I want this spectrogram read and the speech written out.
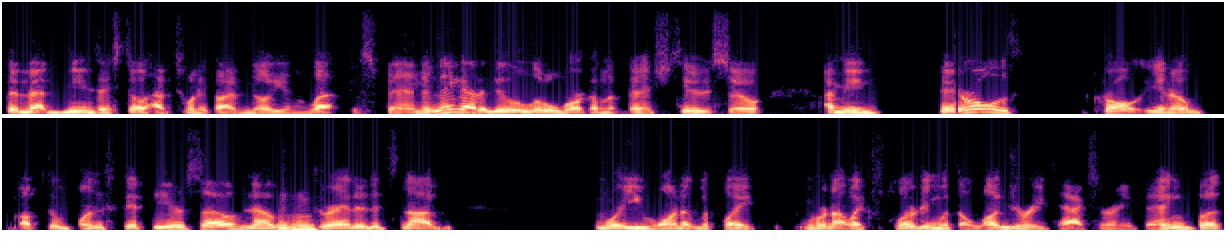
then that means they still have twenty five million left to spend, and they got to do a little work on the bench too. So, I mean, payroll is crawl, you know, up to one fifty or so. Now, Mhm. granted, it's not where you want it with like we're not like flirting with a luxury tax or anything, but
